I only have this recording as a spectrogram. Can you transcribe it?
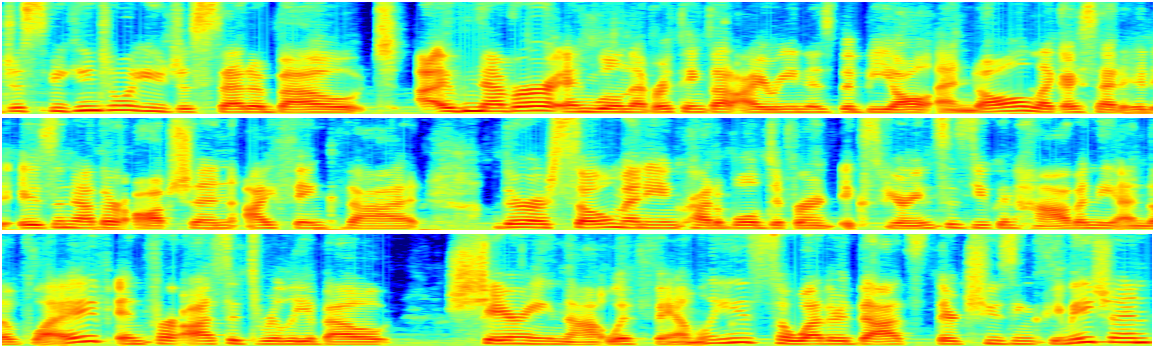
just speaking to what you just said about I've never and will never think that Eirene is the be all end all. Like I said, it is another option. I think that there are so many incredible different experiences you can have in the end of life. And for us, it's really about sharing that with families. So whether that's they're choosing cremation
